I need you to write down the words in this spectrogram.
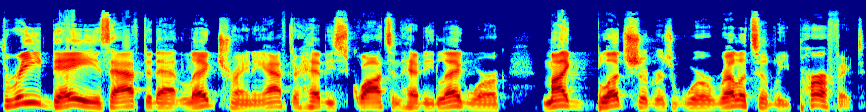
three days after that leg training, after heavy squats and heavy leg work, my blood sugars were relatively perfect.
